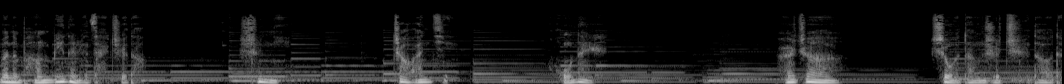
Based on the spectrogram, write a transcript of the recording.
问了旁边的人才知道，是你，赵安锦，湖南人。而这。是我当时知道的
